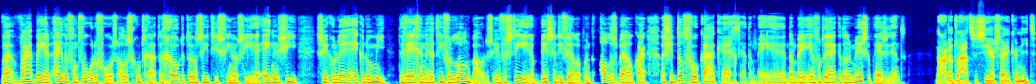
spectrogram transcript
waar, waar ben je uiteindelijk verantwoordelijk voor als alles goed gaat? De grote transities financieren, energie, circulaire economie, de regeneratieve landbouw. Dus investeren, business development, alles bij elkaar. Als je dat voor elkaar krijgt, ja, dan, ben je, dan ben je invloedrijker dan de minister-president. Nou, dat laatste zeer zeker niet.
